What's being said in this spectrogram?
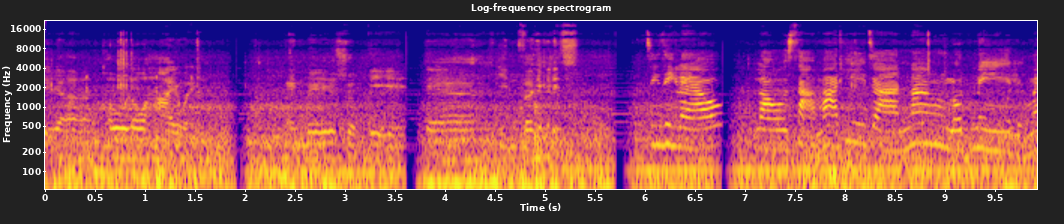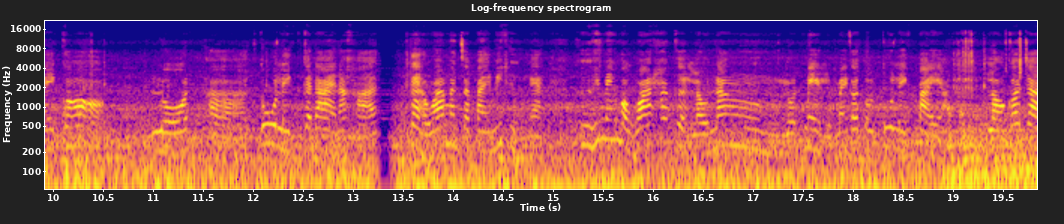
the uh, Tolo Highway. And we should be ถเมล์หรือไม่ก็รถตู้เล็กก็ได้นะคะ แต่ว่ามันจะไปไม่ถึงเนี่ยคือพี่เม้งบอกว่าถ้าเกิดเรานั่งรถเมล์หรือไม่ก็ตัวตู้เล็กไปอะเราก็จะ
